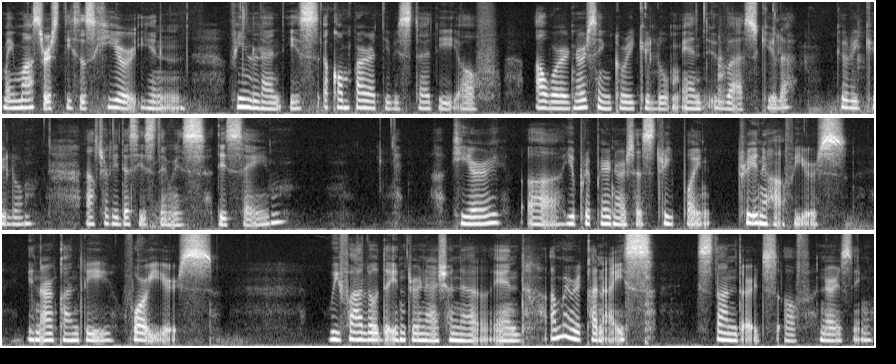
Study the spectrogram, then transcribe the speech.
my master's thesis here in Finland is a comparative study of our nursing curriculum and vascular curriculum. Actually, the system is the same. Here, uh, you prepare nurses three point three and a half years. In our country, four years. We follow the international and Americanized standards of nursing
